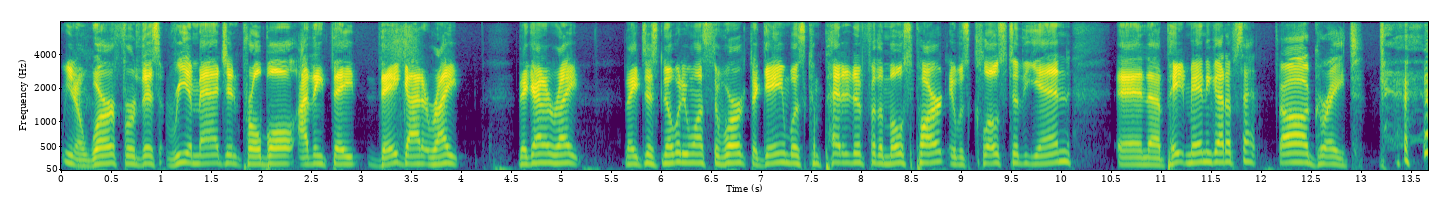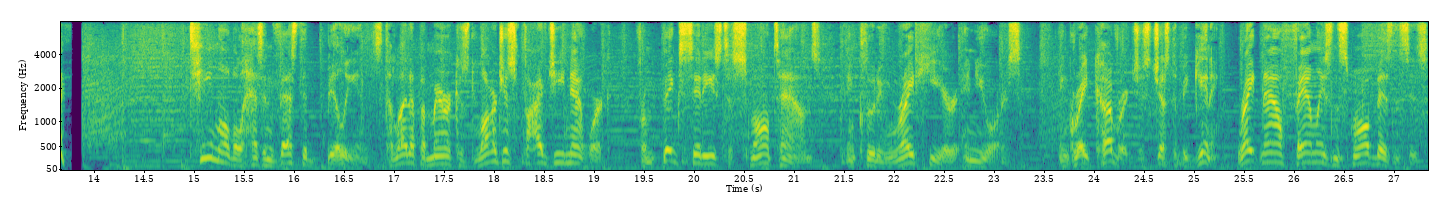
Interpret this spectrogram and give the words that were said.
you know, were for this reimagined Pro Bowl, I think they they got it right. They got it right. They just nobody wants to work. The game was competitive for the most part. It was close to the end, and uh, Peyton Manning got upset. Oh, great. T-Mobile has invested billions to light up America's largest 5G network from big cities to small towns, including right here in yours. And great coverage is just the beginning. Right now, families and small businesses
